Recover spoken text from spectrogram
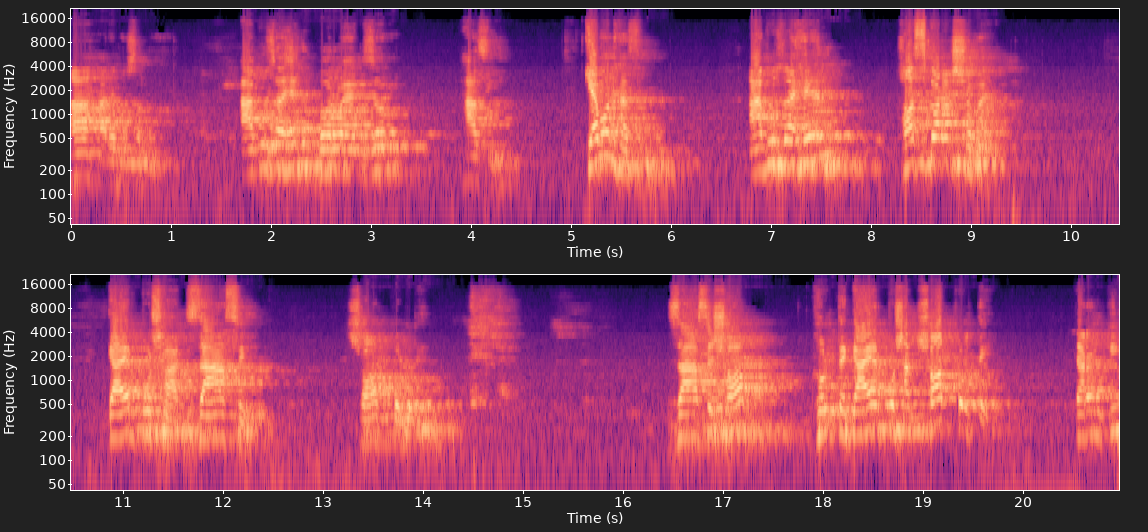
আহারে মুসলমান। আবু জাহেল বড় একজন হাজি। কেমন হাজি? আবু জাহেল হজ করার সময় গায়ের পোশাক যা আছে, সব খুলতে। যা আছে সব খুলতে, গায়ের পোশাক সব খুলতে। কারণ কি?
